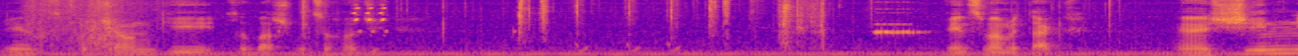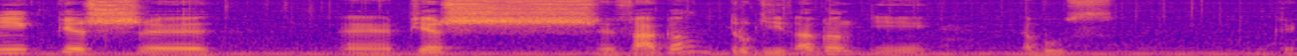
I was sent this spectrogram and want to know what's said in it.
Więc pociągi. Zobaczmy co chodzi. Więc mamy tak. E, silnik, pierwszy E, pierwszy wagon, drugi wagon i kabus. Okej.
